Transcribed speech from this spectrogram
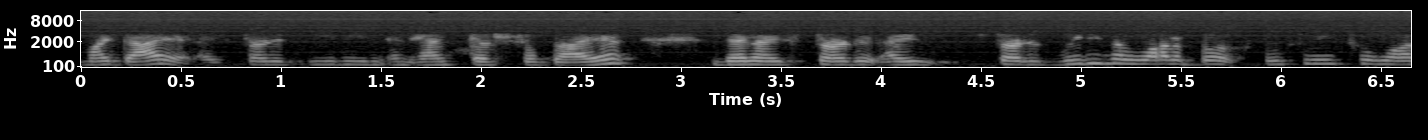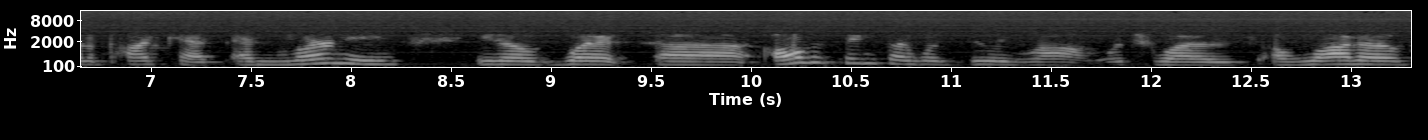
my diet. I started eating an ancestral diet. Then I started I started reading a lot of books, listening to a lot of podcasts, and learning you know what uh, all the things I was doing wrong, which was a lot of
